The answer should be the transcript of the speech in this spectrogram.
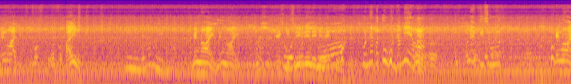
ไม่น้อยไม่ น้อยวนเข้าไปนี่นี่นี่เดี๋ยวต้องคุณนี่ค่ะแม่งน้อยแม่งน้อยสูตรนี่นี่นี่นี่โอ้คุณในประตูคุณจะมีเออะค่ะอเออแค่กี่สูตรแม่งน้อย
